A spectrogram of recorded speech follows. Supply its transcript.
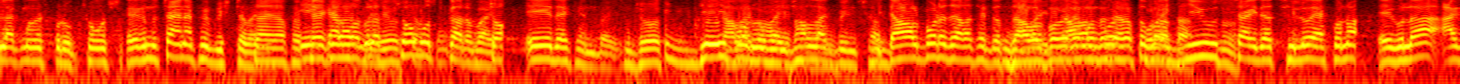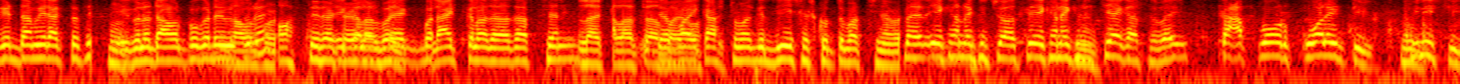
ব্ল্যাক মানুষ পড়ুক সমস্যা এটা কিন্তু চায়না ফেব্রিকটা ভাই। এই কালারগুলো চমৎকার ভাই। এই দেখেন ভাই। যেই পড়বে ভাই ভালো লাগবে ইনশাআল্লাহ। ডাবল পরে যারা চাইতেছে pocket এর মধ্যে যারা হিউজ চাহিদা ছিল এখনও এগুলা আগের দামে রাখতেছে। এগুলা ডাবল পকেটের ভিতরে। অস্থির একটা কালারটা ভাই। লাইট কালার যারা যাচ্ছেন লাইট কালারটা ভাই। কাস্টমারকে দিয়ে শেষ করতে পারছি না। ভাই এখানে কিছু আছে এখানে কিছু চেক আছে ভাই। কাপড় কোয়ালিটি ফিনিশিং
